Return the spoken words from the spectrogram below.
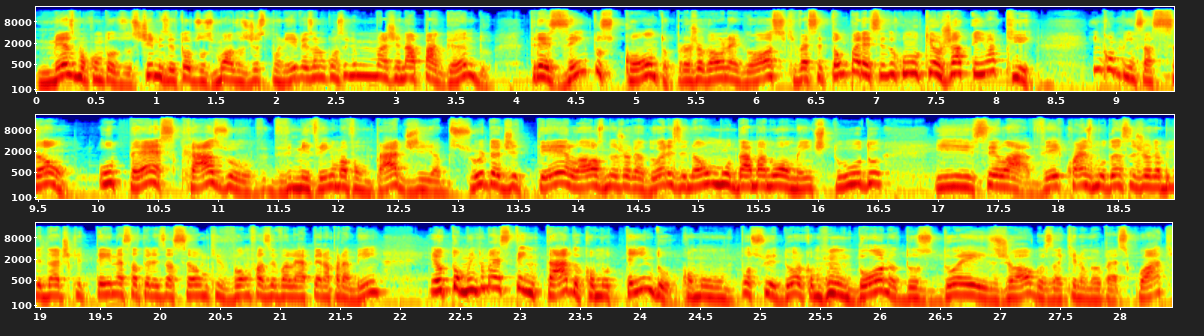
mesmo com todos os times e todos os modos disponíveis, eu não consigo me imaginar pagando 300 conto para jogar um negócio que vai ser tão parecido com o que eu já tenho aqui. Em compensação, o PES, caso me venha uma vontade absurda de ter lá os meus jogadores e não mudar manualmente tudo e, sei lá, ver quais mudanças de jogabilidade que tem nessa atualização que vão fazer valer a pena para mim, eu tô muito mais tentado, como tendo, como um possuidor, como um dono dos dois jogos aqui no meu PS4,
